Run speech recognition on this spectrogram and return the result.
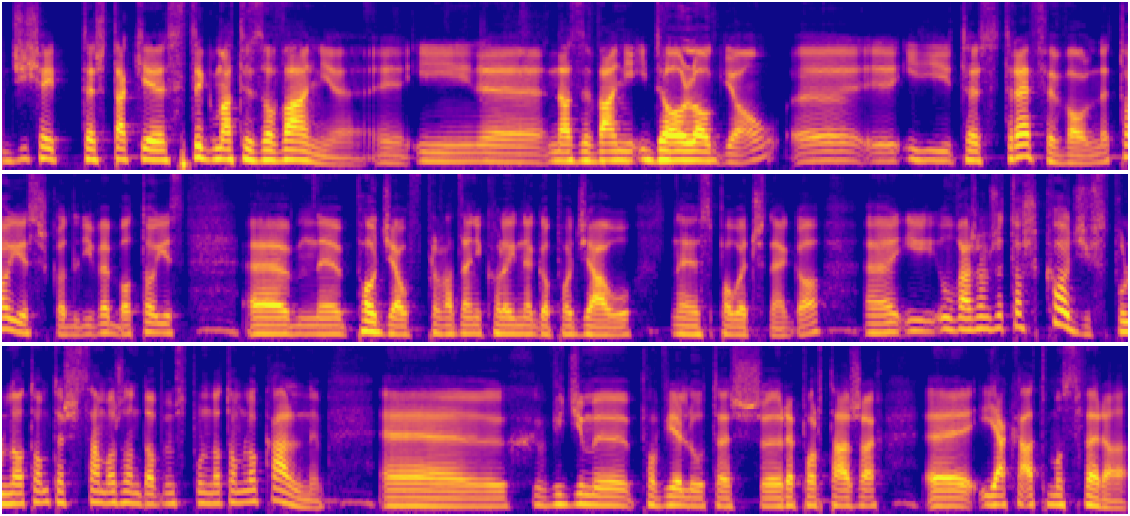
dzisiaj też takie stygmatyzowanie stygmatyzowanie y, i y, nazywanie ideologią y, i te strefy wolne, to jest szkodliwe, bo to jest podział, wprowadzanie kolejnego podziału społecznego i uważam, że to szkodzi wspólnotom też samorządowym, wspólnotom lokalnym. Widzimy po wielu też reportażach, jaka atmosfera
